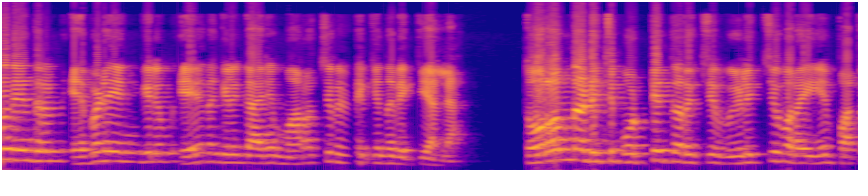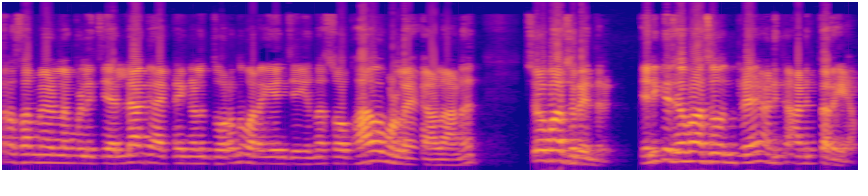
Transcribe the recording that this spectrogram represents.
സുരേന്ദ്രൻ എവിടെയെങ്കിലും ഏതെങ്കിലും കാര്യം മറച്ചു വെക്കുന്ന വ്യക്തിയല്ല. തുറന്നടിച്ച് പൊട്ടിത്തെറിച്ച് വിളിച്ചു പറയുകയും പത്രസമ്മേളനം വിളിച്ച് എല്ലാ കാര്യങ്ങളും തുറന്നു പറയുകയും ചെയ്യുന്ന സ്വഭാവമുള്ള ആളാണ് ശോഭാ സുരേന്ദ്രൻ. എനിക്ക് ശോഭാ സുരേന്ദ്രനെ അടി അടുത്തറിയാം.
